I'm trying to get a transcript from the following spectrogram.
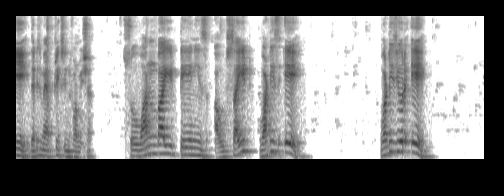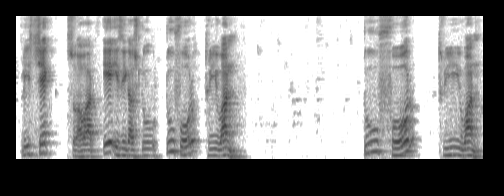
a that is matrix information so 1 by 10 is outside. What is a? What is your a? Please check. So our a is equals to 2431. 2431.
